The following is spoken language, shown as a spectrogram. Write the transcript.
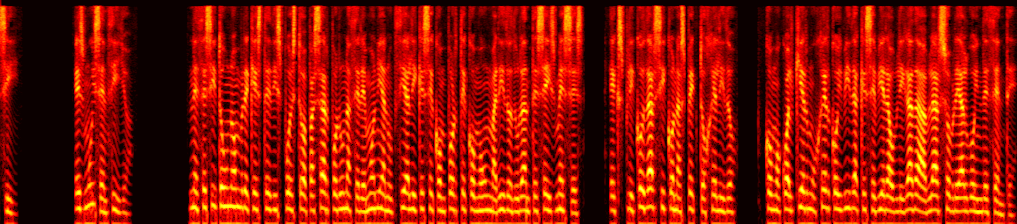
Sí. Es muy sencillo. Necesito un hombre que esté dispuesto a pasar por una ceremonia nupcial y que se comporte como un marido durante seis meses, explicó Darcy con aspecto gélido, como cualquier mujer cohibida que se viera obligada a hablar sobre algo indecente.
